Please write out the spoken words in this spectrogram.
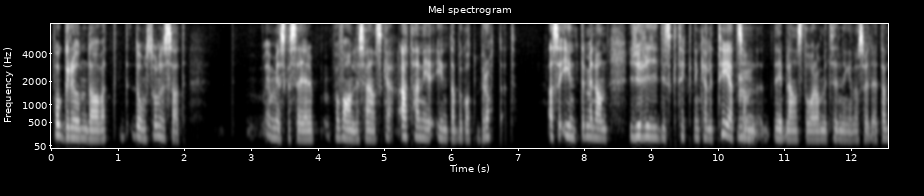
på grund av att domstolen sa att, om jag ska säga det på vanlig svenska, att han inte har begått brottet. Alltså inte med någon juridisk teknikalitet som det ibland står om i tidningen och så vidare, utan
